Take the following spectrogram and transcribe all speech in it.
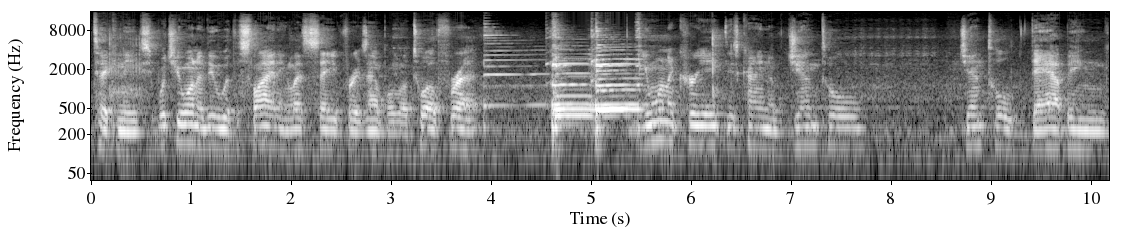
techniques, what you want to do with the sliding, let's say, for example, the 12th fret, you want to create these kind of gentle, gentle dabbing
